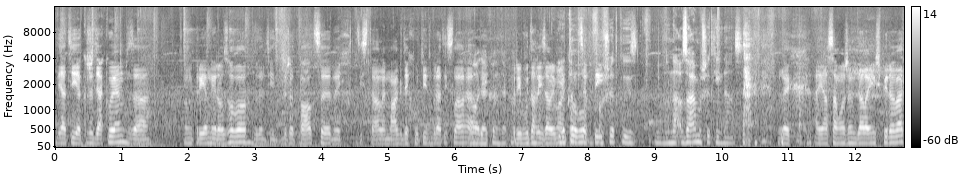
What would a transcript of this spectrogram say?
ja ti akože ďakujem za veľmi príjemný rozhovor, budem ti držať palce, nech ti stále má kde chutiť v Bratislave, aby ďakujem, ďakujem. pribudali zaujímavé koncepty. Je to vo všetkých, v záujmu všetkých nás. nech aj ja sa môžem ďalej inšpirovať.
